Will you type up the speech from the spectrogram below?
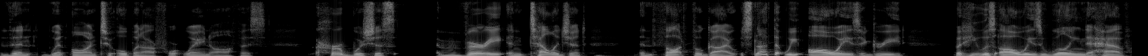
then went on to open our Fort Wayne office. Herb was just a very intelligent and thoughtful guy. It's not that we always agreed, but he was always willing to have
